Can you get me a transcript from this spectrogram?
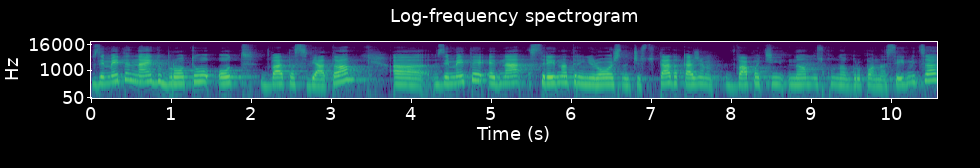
вземете най-доброто от двата свята. А, вземете една средна тренировъчна частота, да кажем два пъти на мускулна група на седмица.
